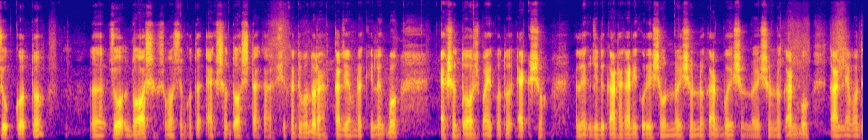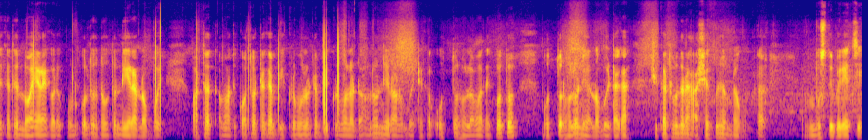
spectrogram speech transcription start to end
যোগ কত? দশ সমাসন কত? একশো দশ টাকা। শিক্ষার্থী বন্ধুরা, কাজে আমরা কী লিখব? একশো দশ বাই কত? একশো। তাহলে যদি কাটাকাটি করি, শূন্য, এই শূন্য কাটবো, এই শূন্য এই শূন্য কাটবো, কাটলে আমাদের কাছে নয় আর এগারো কোন করতে হতো নিরানব্বই। অর্থাৎ আমাদের কত টাকা? বিক্রমূল্যটা বিক্রমূল্যটা হলো নিরানব্বই টাকা। উত্তর হলো আমাদের কত? উত্তর হলো নিরানব্বই টাকা। শিক্ষার্থী বন্ধুরা, আশা করি আমরা অঙ্কটা বুঝতে পেরেছি।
